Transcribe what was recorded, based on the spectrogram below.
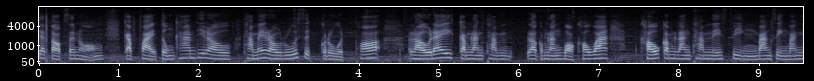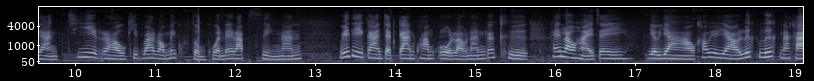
จะตอบสนอง กับฝ่ายตรงข้ามที่เราทำให้เรารู้สึกโกรธ เพราะเราได้กำลังทำเรากำลังบอกเขาว่า เขากำลังทำในสิ่งบางสิ่งบางอย่าง ที่เราคิดว่าเราไม่สมควรได้รับสิ่งนั้น วิธีการจัดการความโกรธเหล่านั้นก็คือ ให้เราหายใจยาวๆ เข้ายาวๆ ลึกๆ นะคะ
